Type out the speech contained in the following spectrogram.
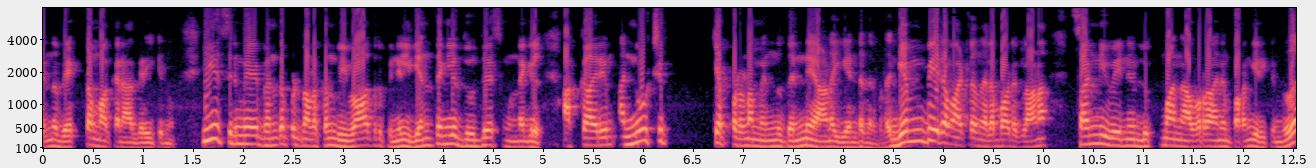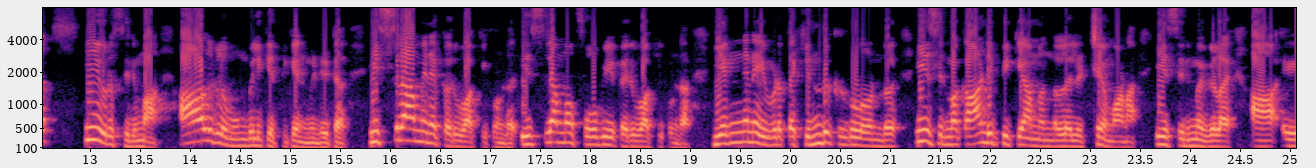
എന്ന് വ്യക്തമാക്കാൻ ആഗ്രഹിക്കുന്നു. ഈ സിനിമയെ ബന്ധപ്പെട്ട് നടക്കുന്ന വിവാദത്തിന് പിന്നിൽ എന്തെങ്കിലും ദുരുദ്ദേശമുണ്ടെങ്കിൽ അക്കാര്യം അന്വേഷിക്കപ്പെടണം എന്ന് തന്നെയാണ് എന്റെ നിലപാട്. ഗംഭീരമായിട്ടുള്ള നിലപാടുകളാണ് സണ്ണി വെയിനും ലുക്മാൻ അവറാനും പറഞ്ഞിരിക്കുന്നത്. ഈ ഒരു സിനിമ ആളുകൾ മുമ്പിലേക്ക് എത്തിക്കാൻ വേണ്ടിയിട്ട് ഇസ്ലാമിനെ കരുവാക്കിക്കൊണ്ട് ഇസ്ലാമോഫോബിയെ കരുവാക്കിക്കൊണ്ട് എങ്ങനെ ഇവിടുത്തെ ഹിന്ദുക്കളുണ്ട് ഈ സിനിമ കാണിപ്പിക്കാം എന്നുള്ള ലക്ഷ്യമാണ് ഈ സിനിമകളെ ആ ഈ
